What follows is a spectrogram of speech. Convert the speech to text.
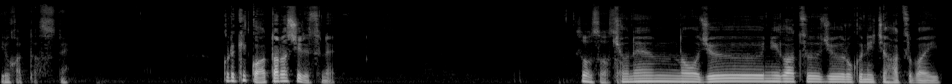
よかったっすね。これ結構新しいですね。そうそうそう。去年の12月16日発売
